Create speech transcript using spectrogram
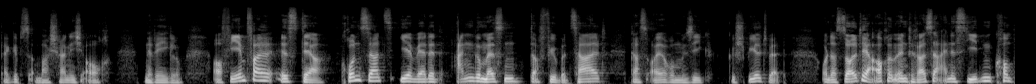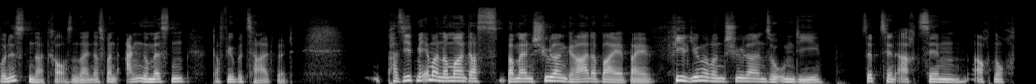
da gibt es wahrscheinlich auch eine Regelung. Auf jeden Fall ist der Grundsatz, ihr werdet angemessen dafür bezahlt, dass eure Musik gespielt wird. Und das sollte ja auch im Interesse eines jeden Komponisten da draußen sein, dass man angemessen dafür bezahlt wird passiert mir immer noch mal, dass bei meinen Schülern, gerade bei, bei viel jüngeren Schülern, so um die 17, 18, auch noch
